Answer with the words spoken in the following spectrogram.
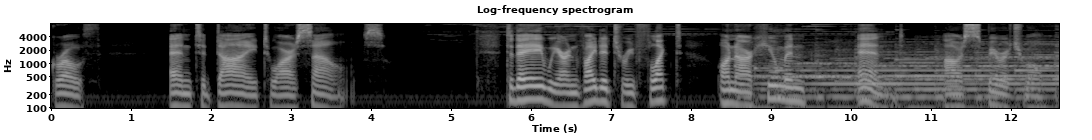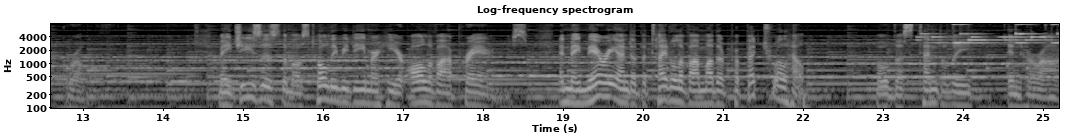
growth and to die to ourselves. Today, we are invited to reflect on our human and our spiritual growth. May Jesus, the most holy Redeemer, hear all of our prayers, and may Mary, under the title of our Mother, perpetual help, hold us tenderly in her arms.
